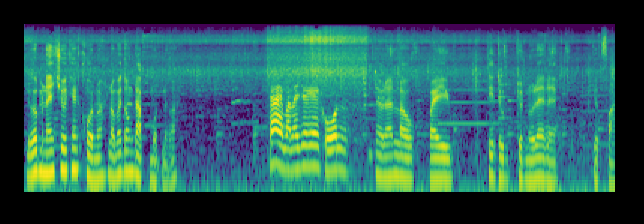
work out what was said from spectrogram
หรือว่ามันได้ช่วยแค่คนวะ เราไม่ต้องดับหมดเลยวะใช่มันไม่ใช่แค่คนแต่นั้นเราไปที่จุดจุดนู้นได้เลย จุดฟ้า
